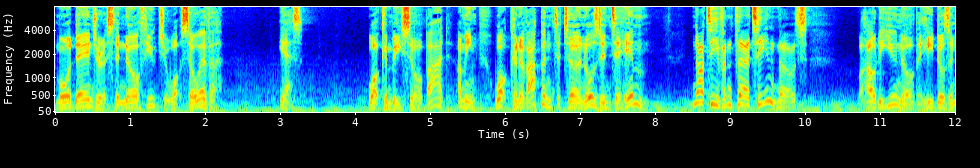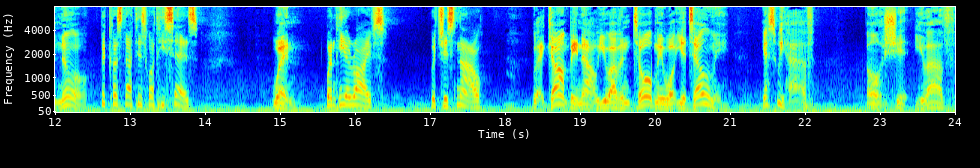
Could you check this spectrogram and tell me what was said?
More dangerous than no future whatsoever. Yes. What can be so bad? I mean, what can have happened to turn us into him? Not even 13 knows. How do you know that he doesn't know? Because that is what he says When? when he arrives, which is now. Well, it can't be now. You haven't told me what you tell me. Yes, we have. Oh shit, you have.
